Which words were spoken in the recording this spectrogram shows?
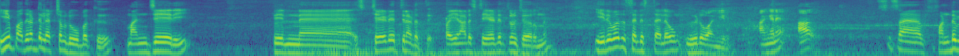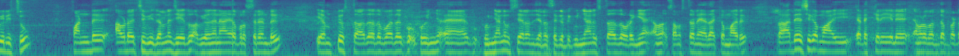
ഈ പതിനെട്ട് ലക്ഷം രൂപക്ക് മഞ്ചേരി പിന്നെ സ്റ്റേഡിയത്തിനടുത്ത് പയ്യനാട് സ്റ്റേഡിയത്തിനോട് ചേർന്ന് ഇരുപത് സെന്റ് സ്ഥലവും വീട് വാങ്ങിയിരുന്നു. അങ്ങനെ ആ ഫണ്ട് പിരിച്ചു. ഫണ്ട് അവിടെ വെച്ച് വിതരണം ചെയ്തു. അഭിയോജനായ പ്രസിഡന്റ് എം ടി ഉസ്താദ് അതുപോലെ കുഞ്ഞ കുഞ്ഞാൻ ഉസ്താദ് ജനറൽ സെക്രട്ടറി കുഞ്ഞാൻ ഉസ്താദ് തുടങ്ങിയ സംസ്ഥാന നേതാക്കന്മാർ പ്രാദേശികമായി ഇടക്കരയിലെ നമ്മൾ ബന്ധപ്പെട്ട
